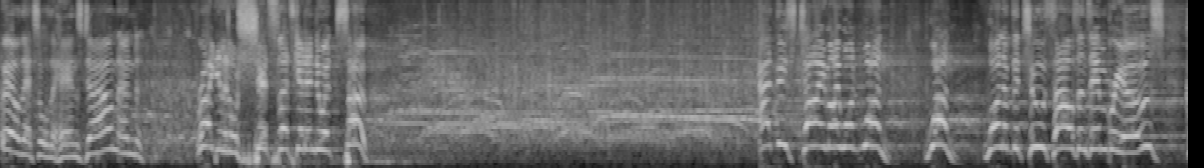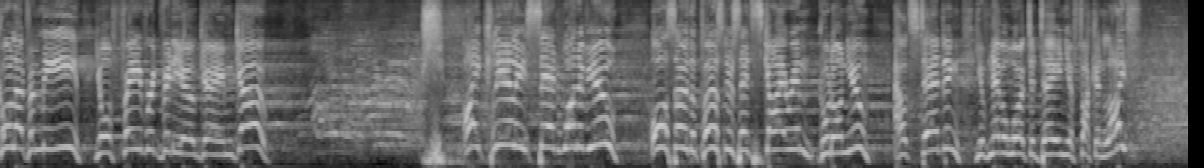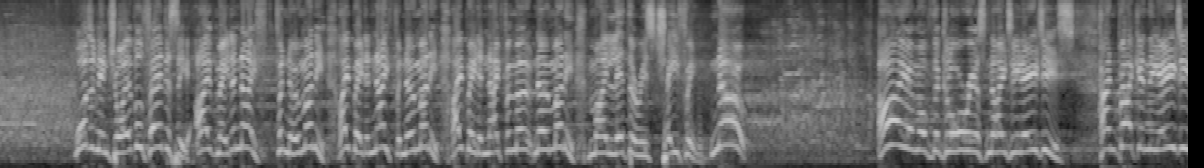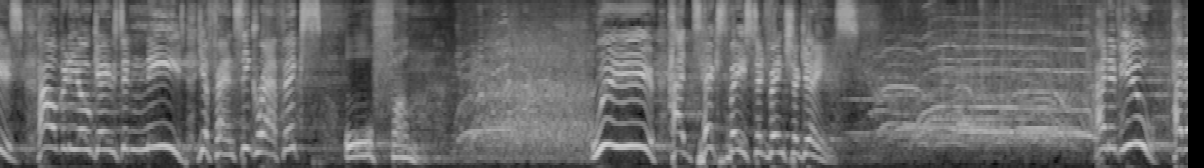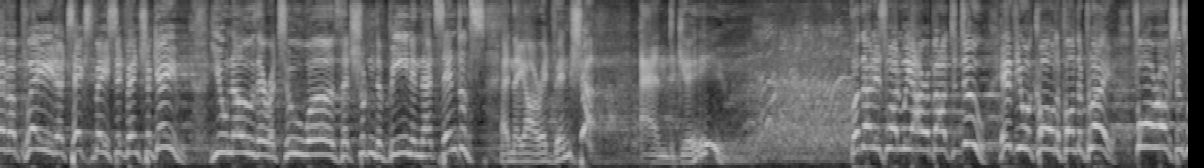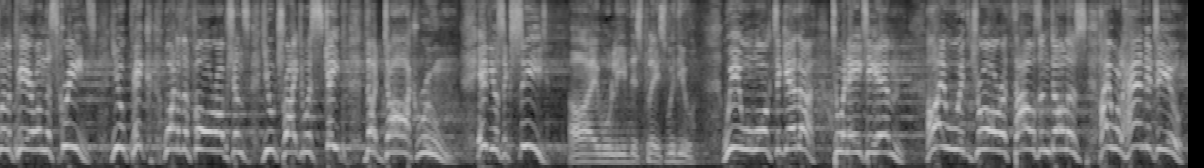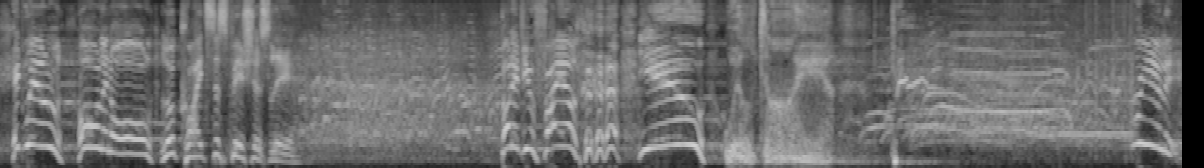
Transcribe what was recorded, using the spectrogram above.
Well, that's all the hands down, and right, you little shits, let's get into it. So, at this time, I want one, one, one of the 2000s embryos. Call out for me your favorite video game. Go. I clearly said one of you. Also, the person who said Skyrim, good on you. Outstanding. You've never worked a day in your fucking life. What an enjoyable fantasy. I've made a knife for no money. I've made a knife for no money. I've made a knife for mo- no money. My leather is chafing. No! I am of the glorious 1980s. And back in the 80s, our video games didn't need your fancy graphics or fun. We had text based adventure games. And if you have ever played a text based adventure game, you know there are two words that shouldn't have been in that sentence, and they are adventure and game. But that is what we are about to do. If you are called upon to play, four options will appear on the screens. You pick one of the four options, you try to escape the dark room. If you succeed, I will leave this place with you. We will walk together to an ATM. I will withdraw a thousand dollars. I will hand it to you. It will, all in all, look quite suspiciously. But if you fail, you will die. really?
